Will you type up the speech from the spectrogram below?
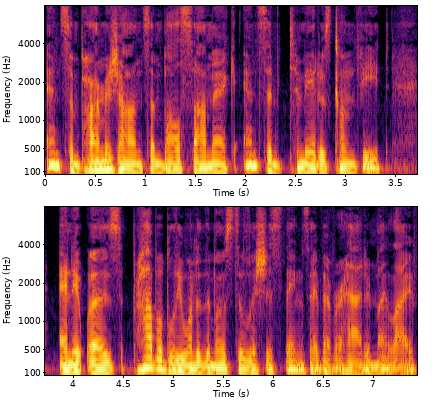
and some parmesan, some balsamic, and some tomatoes confit. And it was probably one of the most delicious things I've ever had in my life.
